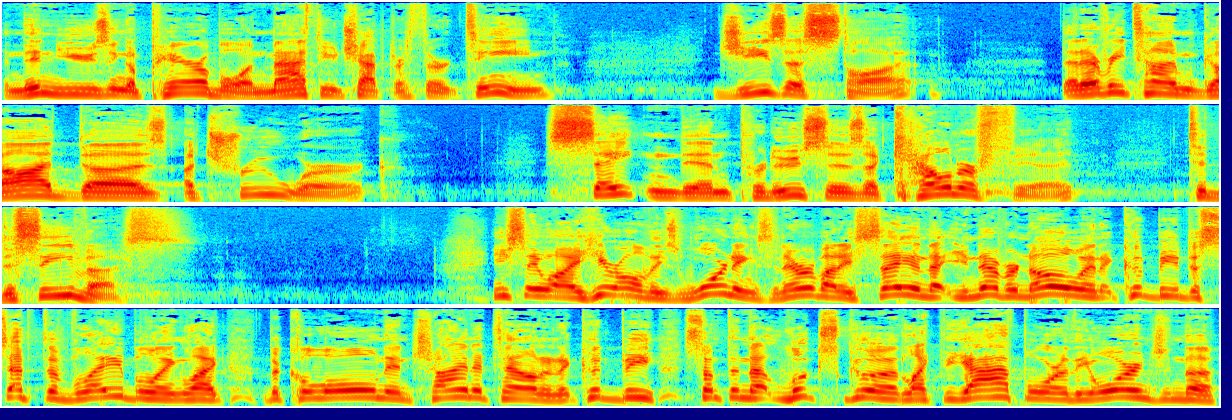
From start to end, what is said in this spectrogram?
And then using a parable in Matthew chapter 13, Jesus taught that every time God does a true work, Satan then produces a counterfeit to deceive us. You say, well, I hear all these warnings and everybody's saying that you never know, and it could be deceptive labeling like the cologne in Chinatown, and it could be something that looks good like the apple or the orange in the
